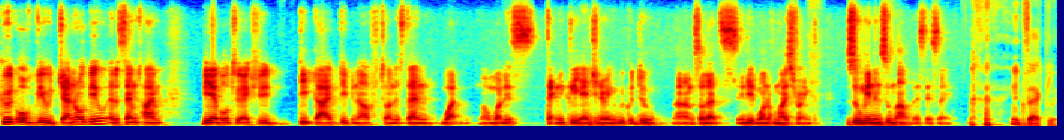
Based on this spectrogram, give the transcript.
good overview, general view, at the same time, be able to actually deep dive deep enough to understand what what is technically engineering we could do. Um, so that's indeed one of my strengths. Zoom in and zoom out, as they say. exactly.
